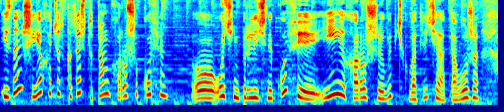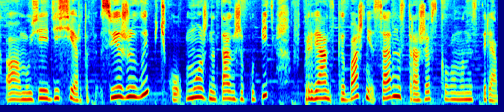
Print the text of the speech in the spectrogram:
И знаешь, я хочу сказать, что там хороший кофе. Э, очень приличный кофе и хорошая выпечка, в отличие от того же а, музея десертов. Свежую выпечку можно также купить в Провианской башне Савино-Стражевского монастыря.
